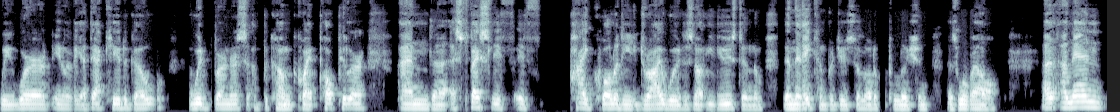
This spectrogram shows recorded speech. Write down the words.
we were, you know, a decade ago. Wood burners have become quite popular, and uh, especially if, if high quality dry wood is not used in them, then they can produce a lot of pollution as well. And, and then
